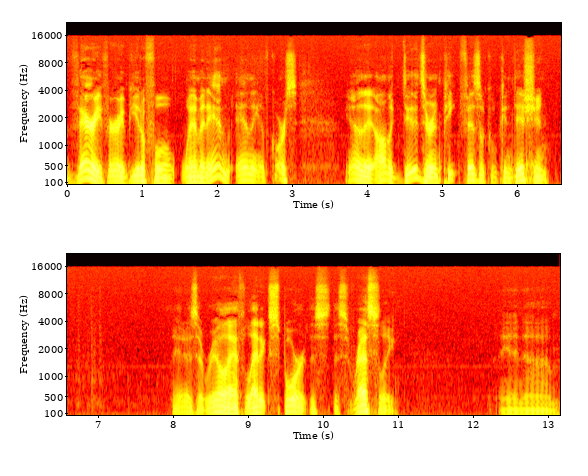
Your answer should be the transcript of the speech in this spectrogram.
very, very beautiful women, and and they, of course, you know, they, all the dudes are in peak physical condition. It is a real athletic sport. This this wrestling, and um,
